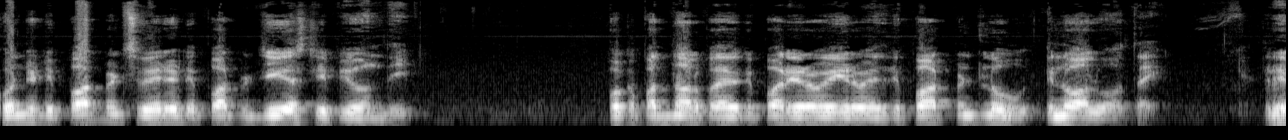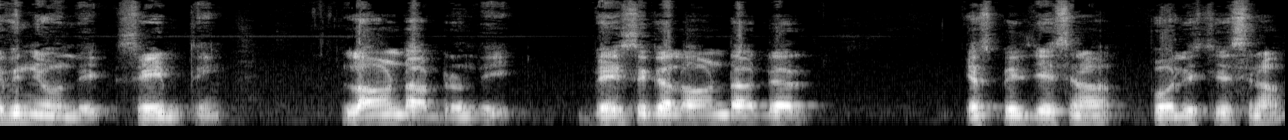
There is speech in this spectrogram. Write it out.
కొన్ని డిపార్ట్మెంట్స్ వేరే డిపార్ట్మెంట్ జిఎస్టిపి ఉంది. ఒక పద్నాలుగు పదహైదు డిపార్ట్ ఇరవై ఇరవై ఐదు డిపార్ట్మెంట్లు ఇన్వాల్వ్ అవుతాయి. రెవెన్యూ ఉంది same thing law and order ఉంది. బేసిక్గా లా అండ్ ఆర్డర్ ఎస్పీ చేసినా పోలీస్ చేసినా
